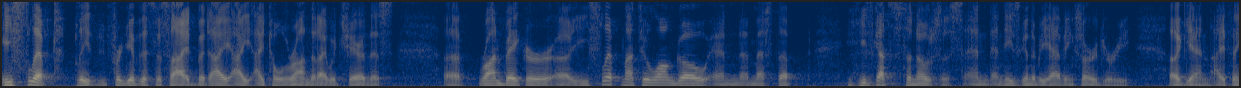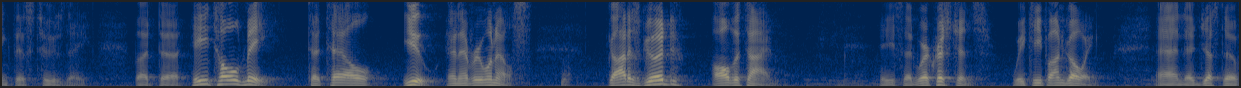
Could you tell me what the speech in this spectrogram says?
he slipped. Please forgive this aside, but I, I, I told Ron that I would share this. Uh, Ron Baker, uh, he slipped not too long ago and uh, messed up. He's got stenosis, and, and he's going to be having surgery again, I think this Tuesday. But uh, he told me to tell you and everyone else God is good all the time. He said, We're Christians, we keep on going. And uh, just a,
